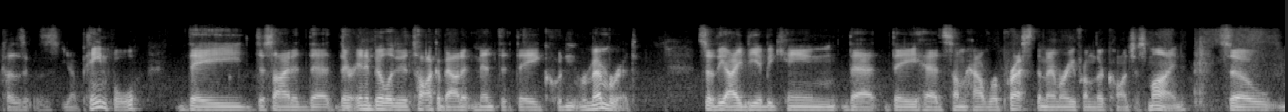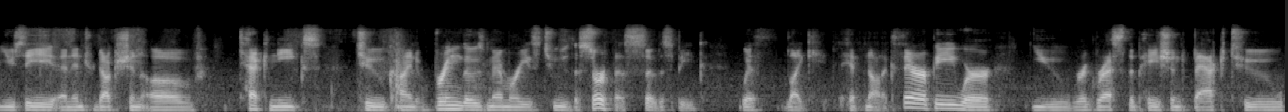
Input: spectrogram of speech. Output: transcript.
because it was you know painful they decided that their inability to talk about it meant that they couldn't remember it so the idea became that they had somehow repressed the memory from their conscious mind so you see an introduction of techniques to kind of bring those memories to the surface so to speak with like hypnotic therapy where you regress the patient back to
